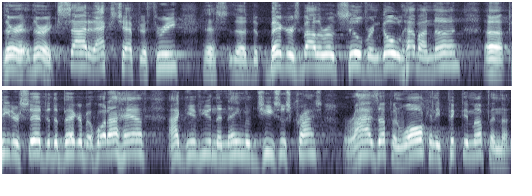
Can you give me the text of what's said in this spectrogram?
They're, they're excited. Acts chapter 3, uh, the, beggars by the road, silver and gold have I none. Uh, Peter said to the beggar, But what I have, I give you in the name of Jesus Christ. Rise up and walk. And he picked him up, and the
